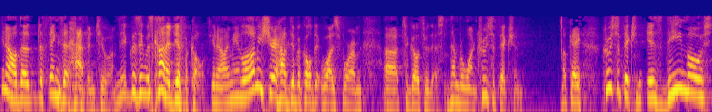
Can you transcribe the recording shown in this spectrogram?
you know the the things that happened to him. Because it was kind of difficult you know i mean let me share how difficult it was for him uh, to go through this. Number one crucifixion okay? Crucifixion is the most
